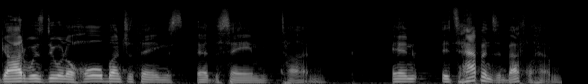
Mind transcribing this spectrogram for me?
God was doing a whole bunch of things at the same time. And it happens in Bethlehem.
